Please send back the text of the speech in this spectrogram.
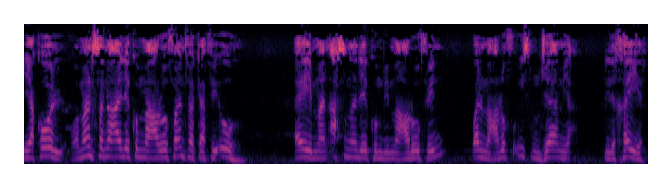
يقول ومن صنع إليكم معروفا فكافئوه أي من أحسن إليكم بمعروف والمعروف اسم جامع للخير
